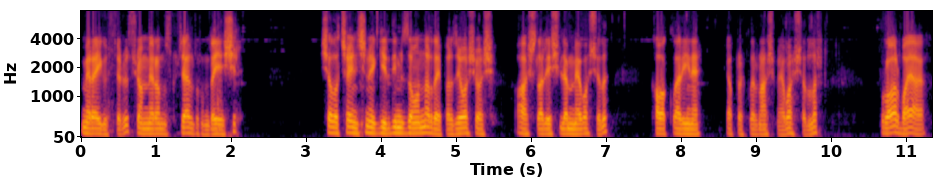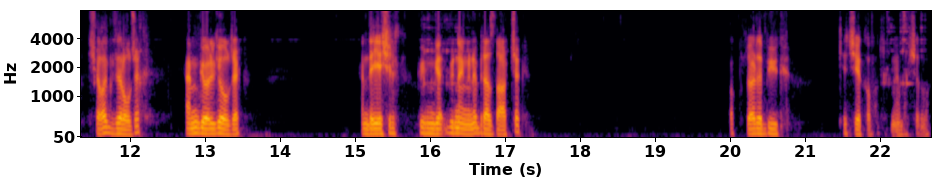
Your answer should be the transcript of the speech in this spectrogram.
merayı gösteriyoruz. Şu an meramız güzel durumda yeşil. İnşallah çayın içine girdiğimiz zamanlar da yaparız. Yavaş yavaş ağaçlar yeşillenmeye başladı. Kavaklar yine yapraklarını açmaya başladılar. Buralar bayağı inşallah güzel olacak. Hem gölge olacak. Hem de yeşil gün, günden güne biraz daha artacak. Bak bu sefer de büyük keçiye kafa tutmaya başladı bak.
